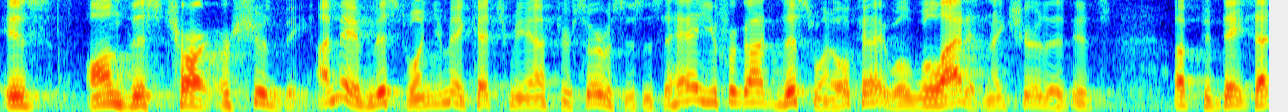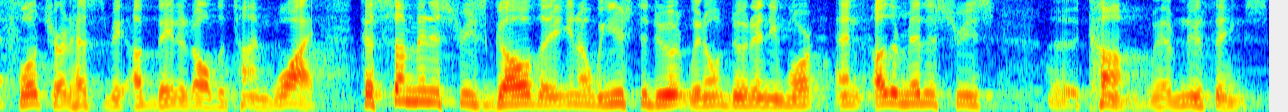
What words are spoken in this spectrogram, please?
is on this chart, or should be. I may have missed one. You may catch me after services and say, hey, you forgot this one. Okay, well, we'll add it, make sure that it's up to date. That flow chart has to be updated all the time. Why? Because some ministries go, they, you know, we used to do it, we don't do it anymore, and other ministries uh, come. We have new things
